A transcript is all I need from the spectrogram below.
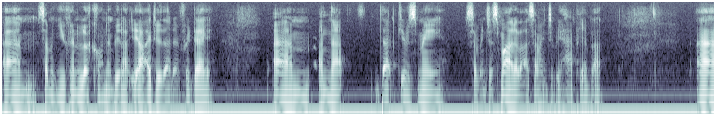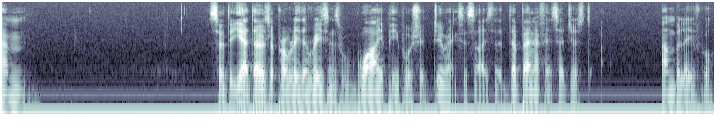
Um, something you can look on and be like, yeah, I do that every day. Um, and that that gives me something to smile about, something to be happy about. Um, so the, yeah, those are probably the reasons why people should do exercise. The, the benefits are just unbelievable.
